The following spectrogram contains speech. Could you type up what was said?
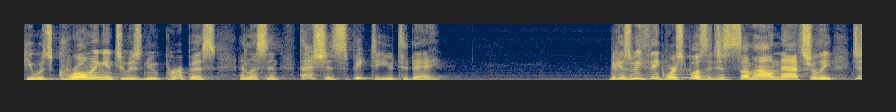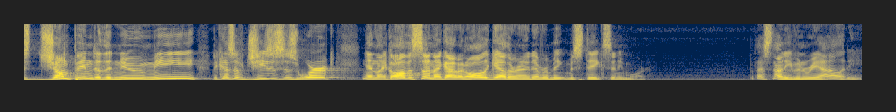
he was growing into his new purpose. And listen, that should speak to you today. Because we think we're supposed to just somehow naturally just jump into the new me because of Jesus' work. And like all of a sudden I got it all together and I never make mistakes anymore. But that's not even reality.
